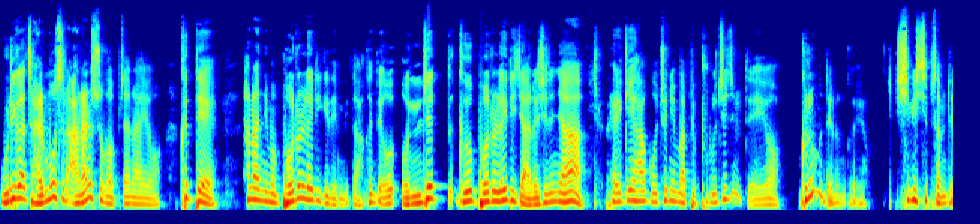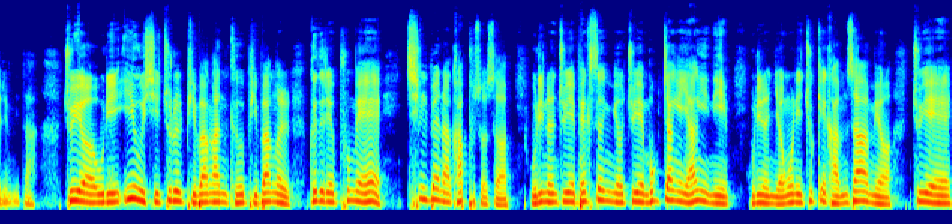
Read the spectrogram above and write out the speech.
우리가 잘못을 안 할 수가 없잖아요. 그때 하나님은 벌을 내리게 됩니다. 근데 어- 언제 그 벌을 내리지 않으시느냐? 회개하고 주님 앞에 부르짖을 때예요. 그러면 되는 거예요. 12, 13절입니다. 주여 우리 이웃이 주를 비방한 그 비방을 그들의 품에 칠배나 갚으소서 우리는 주의 백성이요 주의 목장의 양이니 우리는 영원히 주께 감사하며 주의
